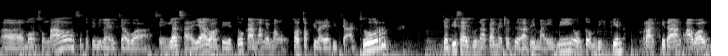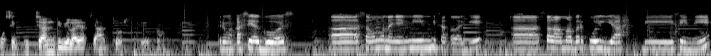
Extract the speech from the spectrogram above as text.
uh, monsunal seperti wilayah Jawa. Sehingga saya waktu itu karena memang cocok wilayah di Cianjur, jadi saya gunakan metode Arima ini untuk bikin perakiraan awal musim hujan di wilayah Cianjur seperti itu. Terima kasih Agus. Uh, sama mau nanya ini nih satu lagi. Uh, selama berkuliah di sini,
